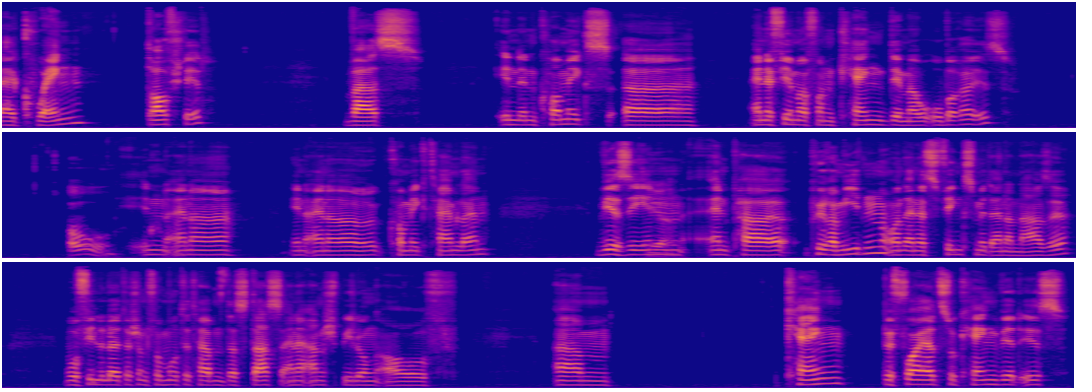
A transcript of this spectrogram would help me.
äh, Quang draufsteht, was in den Comics äh, eine Firma von Kang dem Eroberer ist Oh, in einer in einer Comic Timeline. Wir sehen ein paar Pyramiden und eine Sphinx mit einer Nase, wo viele Leute schon vermutet haben, dass das eine Anspielung auf ähm, Kang, bevor er zu Kang wird, ist,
